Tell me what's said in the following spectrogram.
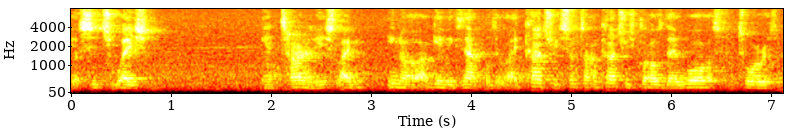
your situation internally. It's like, you know, I'll give examples of like countries. Sometimes countries close their walls for tourism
